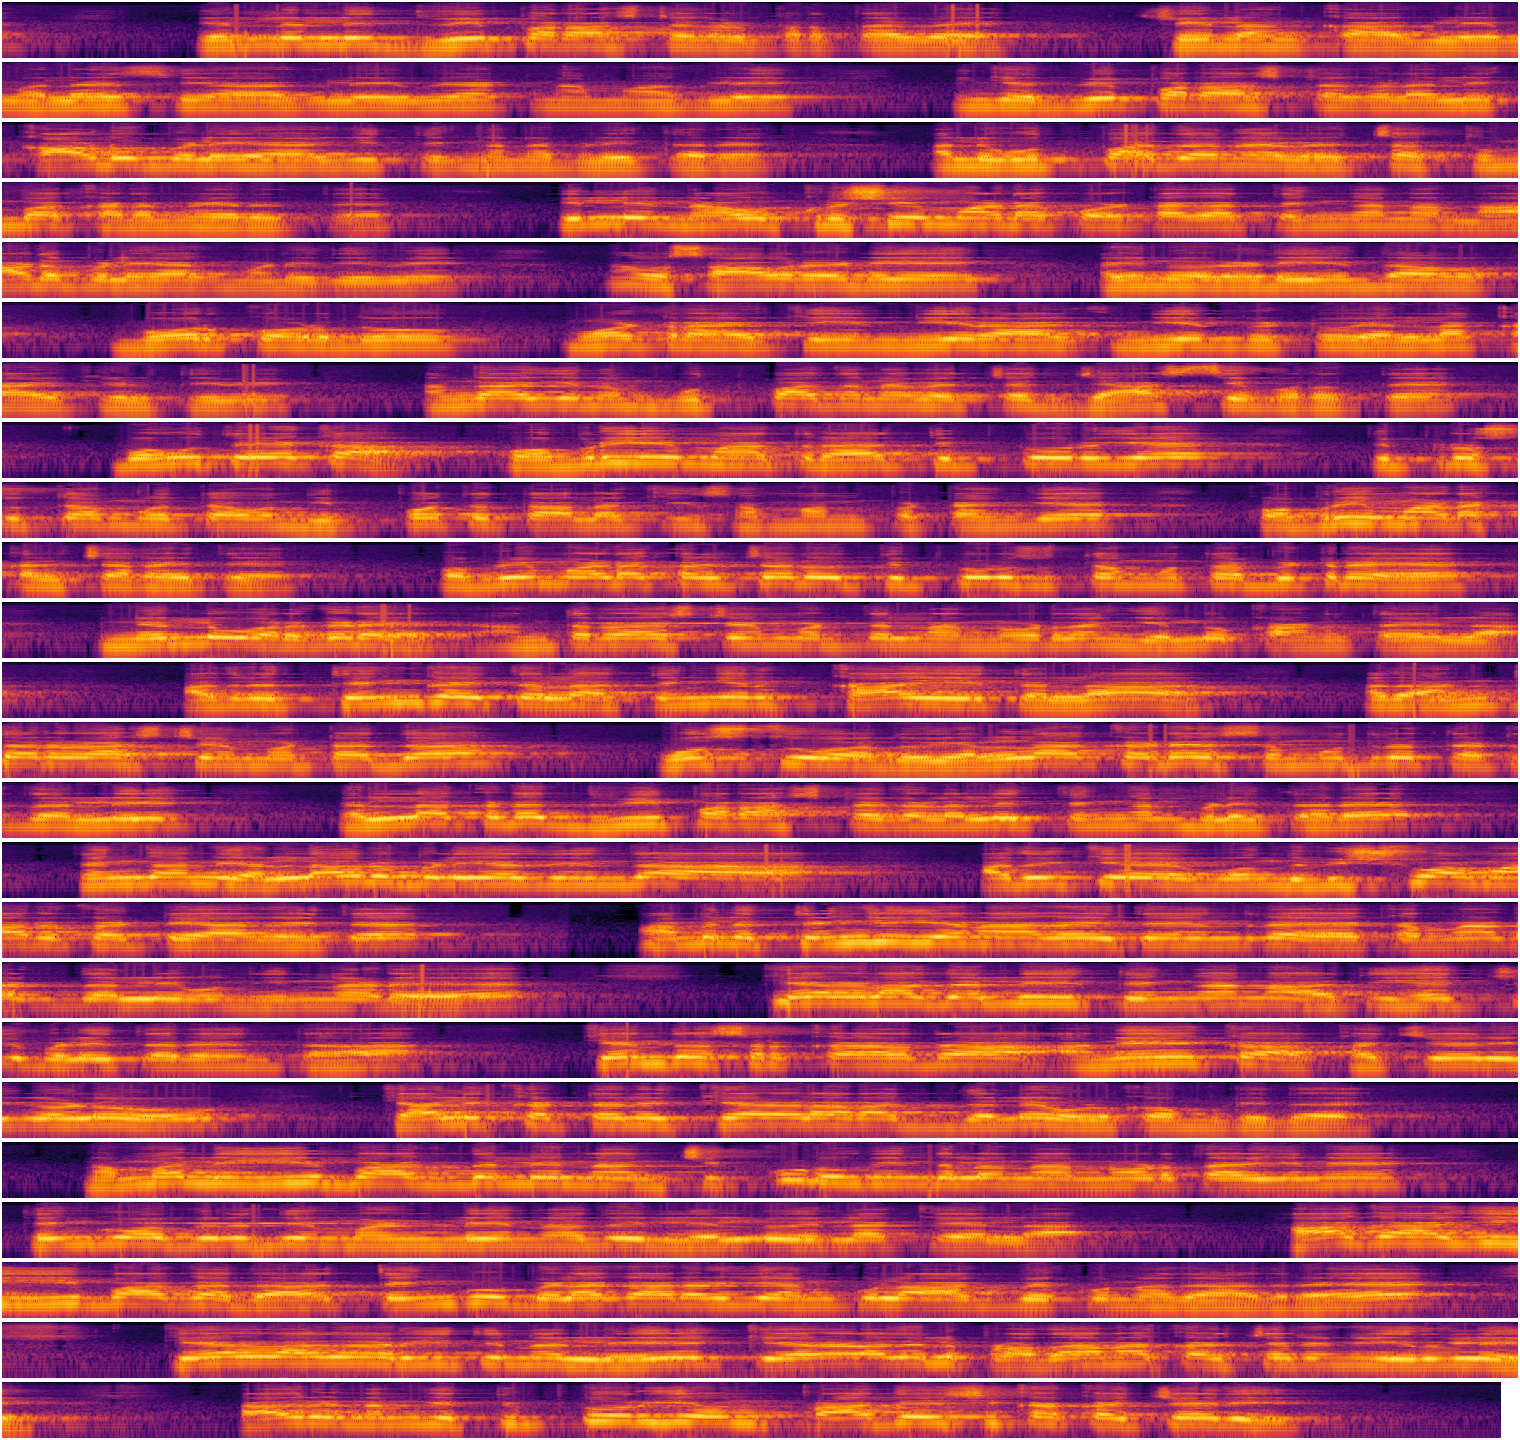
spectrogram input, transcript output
ಎಲ್ಲೆಲ್ಲಿ ದ್ವೀಪ ರಾಷ್ಟ್ರಗಳು ಬರ್ತವೆ, ಶ್ರೀಲಂಕಾ ಆಗಲಿ, ಮಲೇಷಿಯಾ ಆಗಲಿ, ವಿಯೆಟ್ನಾಂ ಆಗಲಿ, ಹೀಗೆ ದ್ವೀಪ ರಾಷ್ಟ್ರಗಳಲ್ಲಿ ಕಾಡು ಬೆಳೆಯಾಗಿ ತೆಂಗನ್ನು ಬೆಳೀತಾರೆ. ಅಲ್ಲಿ ಉತ್ಪಾದನೆ ವೆಚ್ಚ ತುಂಬ ಕಡಿಮೆ ಇರುತ್ತೆ. ಇಲ್ಲಿ ನಾವು ಕೃಷಿ ಮಾಡಕ್ಕೆ ಹೊರಟಾಗ ತೆಂಗನ್ನು ನಾಡು ಬೆಳೆಯಾಗಿ ಮಾಡಿದ್ದೀವಿ ನಾವು ಸಾವಿರ ಅಡಿ, ಐನೂರು ಅಡಿಯಿಂದ ಬೋರ್ ಕೊರೆದು ಮೋಟ್ರ್ ಹಾಕಿ ನೀರು ಹಾಕಿ, ನೀರು ಬಿಟ್ಟು ಎಲ್ಲ ಕಾಯಿ ಕೀಳ್ತೀವಿ. ಹಂಗಾಗಿ ನಮ್ಗೆ ಉತ್ಪಾದನಾ ವೆಚ್ಚ ಜಾಸ್ತಿ ಬರುತ್ತೆ. ಬಹುತೇಕ ಕೊಬ್ಬರಿ ಮಾತ್ರ ತಿಪ್ಟೂರಿಗೆ, ತಿಪ್ಟೂರು ಸುತ್ತಮುತ್ತ ಒಂದು ಇಪ್ಪತ್ತು ತಾಲೂಕಿಗೆ ಸಂಬಂಧಪಟ್ಟಂಗೆ ಕೊಬ್ಬರಿ ಮಾಡೋ ಕಲ್ಚರ್ ಐತೆ. ಕೊಬ್ಬರಿ ಮಾಡೋ ಕಲ್ಚರು ತಿಪ್ಟೂರು ಸುತ್ತಮುತ್ತ ಬಿಟ್ಟರೆ ಇನ್ನೆಲ್ಲೂ ಹೊರಗಡೆ ಅಂತಾರಾಷ್ಟ್ರೀಯ ಮಟ್ಟದಲ್ಲಿ ನಾನು ನೋಡ್ದಂಗೆ ಎಲ್ಲೂ ಕಾಣ್ತಾ ಇಲ್ಲ. ಆದರೆ ತೆಂಗೈತಲ್ಲ ತೆಂಗಿನ ಕಾಯಿ ಐತಲ್ಲ, ಅದು ಅಂತಾರಾಷ್ಟ್ರೀಯ ಮಟ್ಟದ ವಸ್ತು ಅದು. ಎಲ್ಲ ಕಡೆ ಸಮುದ್ರ ತಟದಲ್ಲಿ, ಎಲ್ಲ ಕಡೆ ದ್ವೀಪ ರಾಷ್ಟ್ರಗಳಲ್ಲಿ ತೆಂಗನ್ನು ಬೆಳೀತಾರೆ. ತೆಂಗನ್ನು ಎಲ್ಲರೂ ಬೆಳೆಯೋದ್ರಿಂದ ಅದಕ್ಕೆ ಒಂದು ವಿಶ್ವ ಮಾರುಕಟ್ಟೆ ಆಗೈತೆ. ಆಮೇಲೆ ತೆಂಗಿಗೆ ಏನಾಗೈತೆ ಅಂದರೆ ಕರ್ನಾಟಕದಲ್ಲಿ ಒಂದು ಹಿನ್ನಡೆ, ಕೇರಳದಲ್ಲಿ ತೆಂಗನ್ನು ಅತಿ ಹೆಚ್ಚು ಬೆಳೀತಾರೆ ಅಂತ ಕೇಂದ್ರ ಸರ್ಕಾರದ ಅನೇಕ ಕಚೇರಿಗಳು ಕ್ಯಾಲಿಕಟ್ಟಲ್ಲಿ ಕೇರಳ ರಾಜ್ಯದಲ್ಲೇ ಉಳ್ಕೊಂಬಿಟ್ಟಿದೆ. ನಮ್ಮಲ್ಲಿ ಈ ಭಾಗದಲ್ಲಿ ನಾನು ಚಿಕ್ಕ ಹುಡುಗರಿಂದಲೂ ನಾನು ನೋಡ್ತಾ ಇದ್ದೀನಿ, ತೆಂಗು ಅಭಿವೃದ್ಧಿ ಮಂಡಳಿ ಅನ್ನೋದು ಇಲ್ಲೆಲ್ಲೂ ಇಲಾಖೆ ಇಲ್ಲ. ಹಾಗಾಗಿ ಈ ಭಾಗದ ತೆಂಗು ಬೆಳೆಗಾರರಿಗೆ ಅನುಕೂಲ ಆಗಬೇಕು ಅನ್ನೋದಾದರೆ, ಕೇರಳದ ರೀತಿನಲ್ಲಿ ಕೇರಳದಲ್ಲಿ ಪ್ರಧಾನ ಕಚೇರಿನೇ ಇರಲಿ. ಆದರೆ ನಮಗೆ ತಿಪ್ಟೂರಿಗೆ ಒಂದು ಪ್ರಾದೇಶಿಕ ಕಚೇರಿ,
